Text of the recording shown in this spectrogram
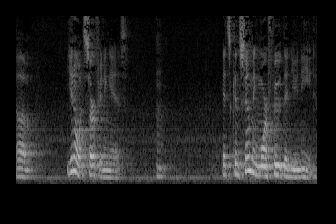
Um, you know what surfeiting is? It's consuming more food than you need.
